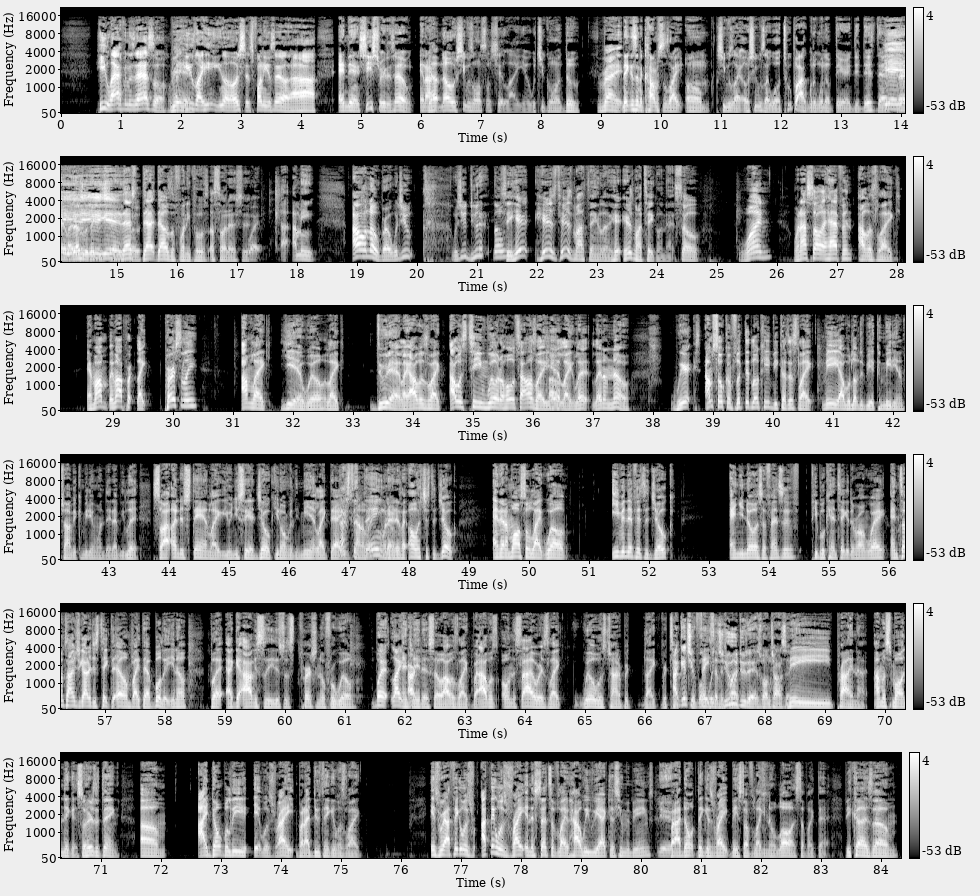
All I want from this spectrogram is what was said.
he laughing his ass off. Like, Yeah. he's like, he, you know, this shit's funny as hell. Ha. And then she straight as hell. And I know she was on some shit like, yo, what you gonna do? Right. Niggas in the comments was like, um, she was like, oh, she was like, well, Tupac would have went up there and did this, that, yeah, yeah. Like, that's what yeah, yeah. That's that. That was a funny post. I saw that shit. But I, I mean, I don't know, bro. Would you, would you do that though? See here, here's here's my thing. Look, here, here's my take on that. So, one, when I saw it happen, I was like, "Am I? Am I per- like personally? I'm like, yeah, Will, like, do that. Like, I was like, I was Team Will the whole time. I was like, yeah, Oh. like let let him know. We're I'm so conflicted, low key, because it's like me. I would love to be a comedian. I'm trying to be a comedian one day. That'd be lit. So I understand, like, when you say a joke, you don't really mean it like that. That's you kind of like thing, going there. It's like, oh, it's just a joke. And then I'm also like, well, even if it's a joke and you know it's offensive, people can take it the wrong way. And sometimes you got to just take the L and bite that bullet, you know? But I get obviously this was personal for Will but like, and Jada, so I was like, but I was on the side where it's like Will was trying to pre- like protect I get you, but would you wife. do that? Is what I'm trying to say. Me, probably not. I'm a small nigga. So here's the thing. Um, I don't believe it was right, but I do think it was like is where I think it was I think it was right in the sense of like how we react as human beings. Yeah. But I don't think it's right based off like, you know, law and stuff like that. Because um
